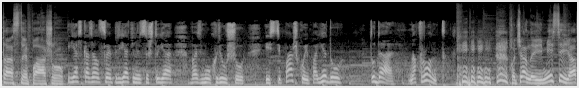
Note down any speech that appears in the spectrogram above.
та Степашу. Я сказал своей приятельнице, что я возьму Хрюшу и Степашку и поеду туда, на фронт. Хоча на її місці я б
